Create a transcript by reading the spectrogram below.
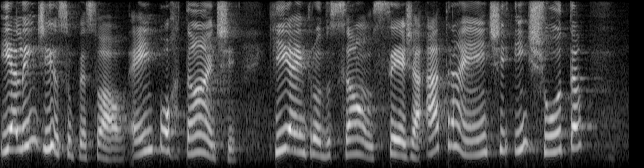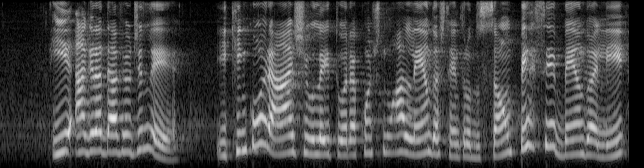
E além disso, pessoal, é importante que a introdução seja atraente, enxuta e agradável de ler. E que encoraje o leitor a continuar lendo esta introdução, percebendo ali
